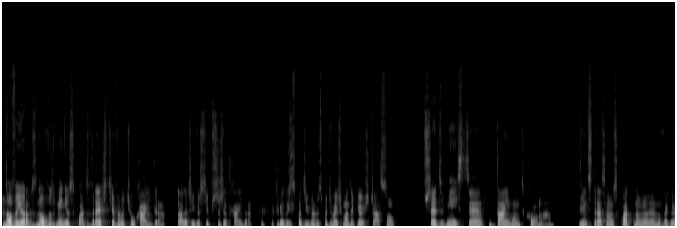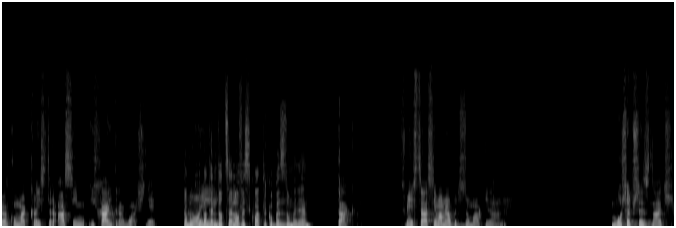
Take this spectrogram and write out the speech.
Nowy Jork znowu zmienił skład. Wreszcie wrócił Hydra. a raczej wreszcie przyszedł Hydra, którego się spodziewa, spodziewaliśmy od jakiegoś czasu. Wszedł w miejsce Diamond Cona, więc teraz mamy skład Nowe, Nowego Jorku McClayster, Asim i Hydra właśnie. To był No chyba i- ten docelowy skład, tylko bez zoomy, nie? Tak. W miejsce Asima miał być Zuma oryginalnie. Muszę przyznać,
